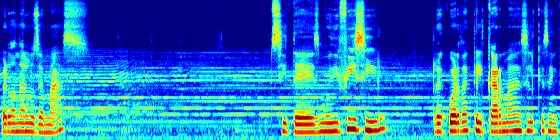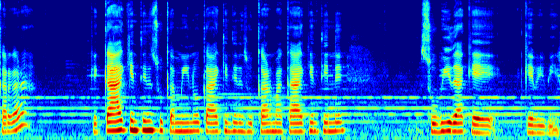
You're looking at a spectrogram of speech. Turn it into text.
perdona a los demás. Si te es muy difícil, recuerda que el karma es el que se encargará. Que cada quien tiene su camino, cada quien tiene su karma, cada quien tiene su vida que, vivir.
